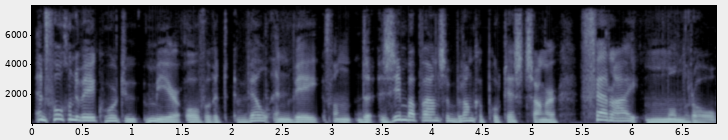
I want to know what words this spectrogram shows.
En volgende week hoort u meer over het wel en wee van de Zimbabwaanse blanke protestzanger Farai Monroe.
